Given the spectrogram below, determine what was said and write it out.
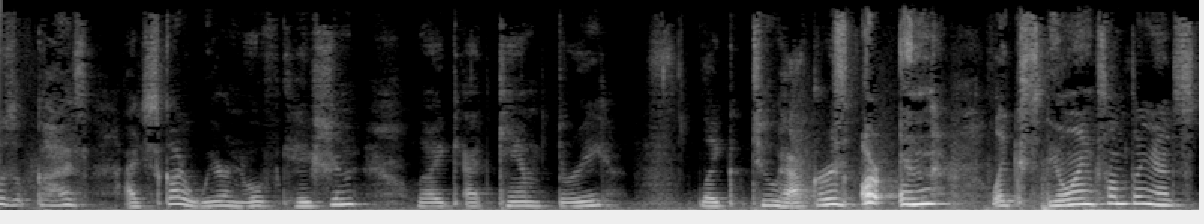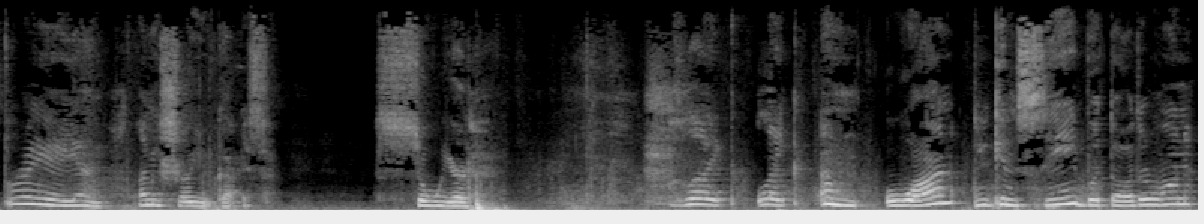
Up guys? I just got a weird notification like at cam 3 like two hackers are in like stealing something and it's 3 a.m. Let me show you guys. So weird. Like like um one you can see but the other one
